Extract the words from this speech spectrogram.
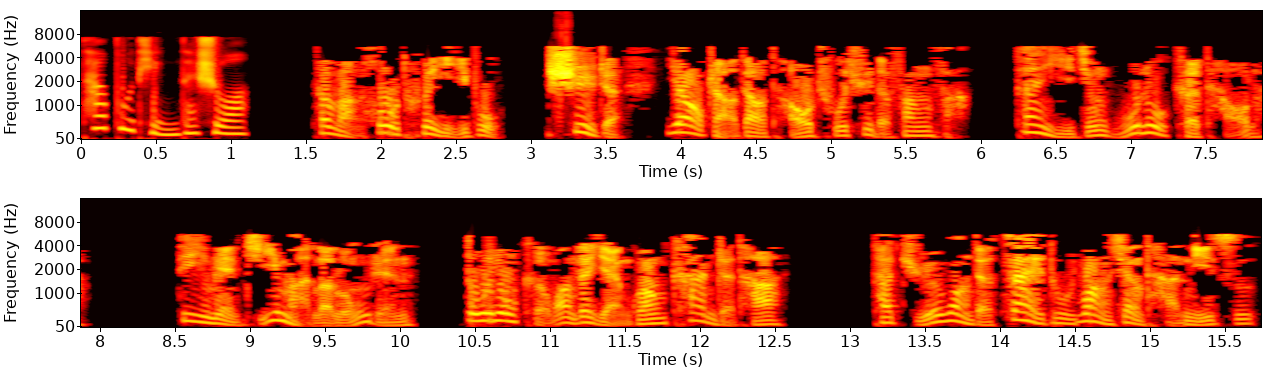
他不停的说。他往后退一步，试着要找到逃出去的方法，但已经无路可逃了。地面挤满了龙人，都用渴望的眼光看着他。他绝望的再度望向坦尼斯，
